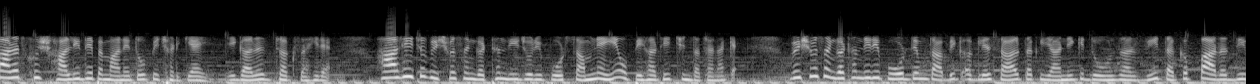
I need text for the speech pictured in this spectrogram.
ਭਾਰਤ ਖੁਸ਼ਹਾਲੀ ਦੇ ਪੈਮਾਨੇ ਤੋਂ ਪਿਛੜ ਗਿਆ ਹੈ ਇਹ ਗੱਲ ਜਗ ਜ਼ਾਹਿਰ ਹੈ। ਹਾਲ ਹੀ 'ਚ ਵਿਸ਼ਵ ਸੰਗਠਨ ਦੀ ਜੋ ਰਿਪੋਰਟ ਸਾਹਮਣੇ ਆਈ ਹੈ, ਉਹ ਬੇहद ਹੀ ਚਿੰਤਾਜਨਕ ਹੈ। ਵਿਸ਼ਵ ਸੰਗਠਨ ਦੀ ਰਿਪੋਰਟ ਦੇ ਮੁਤਾਬਿਕ ਅਗਲੇ ਸਾਲ ਤੱਕ ਯਾਨੀ ਕਿ 2020 ਤੱਕ ਭਾਰਤ ਦੀ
